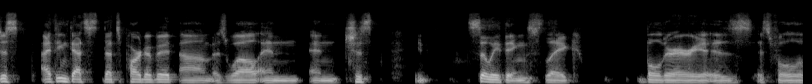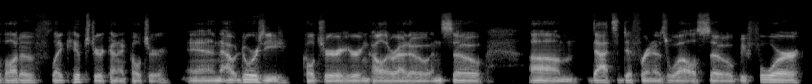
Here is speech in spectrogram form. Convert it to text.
just I think that's that's part of it um, as well, and and just silly things like Boulder area is is full of a lot of like hipster kind of culture and outdoorsy culture here in Colorado, and so um, that's different as well. So before,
